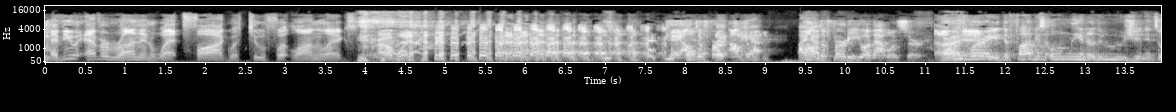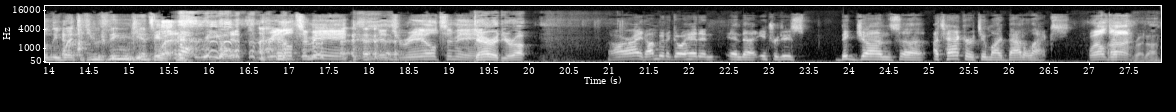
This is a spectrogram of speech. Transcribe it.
Have you ever run in wet fog with two foot long legs? Probably. okay. I'll defer. I'll, I, I I'll have defer to you on that one, sir. right. Don't worry, the fog is only an illusion. It's only wet if you think it's, It's wet. It's not real. It's real to me. It's real to me. Garrett, you're up. All right, I'm going to go ahead and, and uh, introduce Big John's uh, attacker to my battle axe. Well done. Right on.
